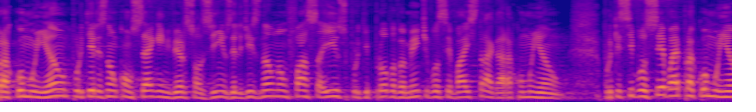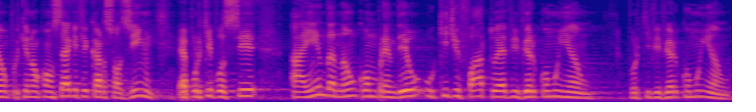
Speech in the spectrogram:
para a comunhão porque eles não conseguem viver sozinhos. Ele diz: não, não faça isso, porque provavelmente você vai estragar a comunhão. Porque se você vai para a comunhão porque não consegue ficar sozinho, é porque você ainda não compreendeu o que de fato é viver comunhão. Porque viver comunhão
